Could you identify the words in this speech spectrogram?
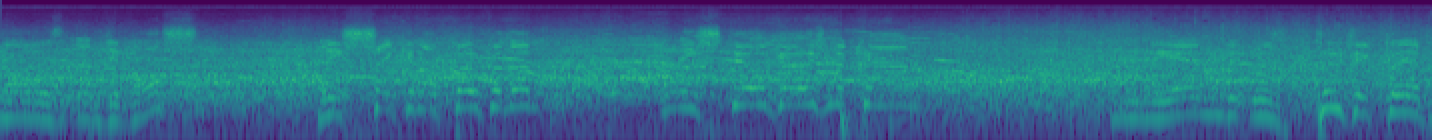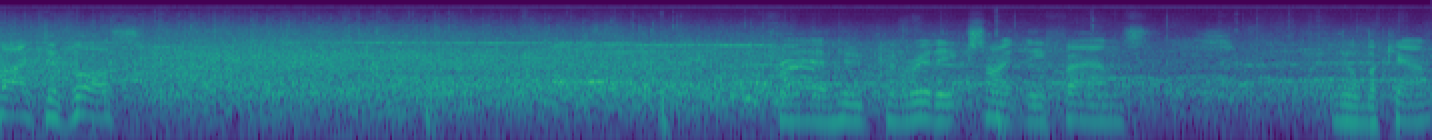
Moles and DeVos. And he's shaken off both of them, and he still goes McCann. And in the end, it was booted clear by DeVos. Player who can really excite the fans, Neil McCann.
